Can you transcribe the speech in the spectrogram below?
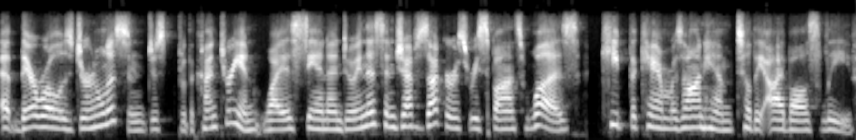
uh, their role as journalists and just for the country, and why is CNN doing this? And Jeff Zucker's response was, "Keep the cameras on him till the eyeballs leave."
